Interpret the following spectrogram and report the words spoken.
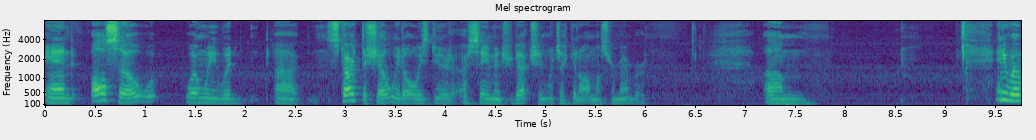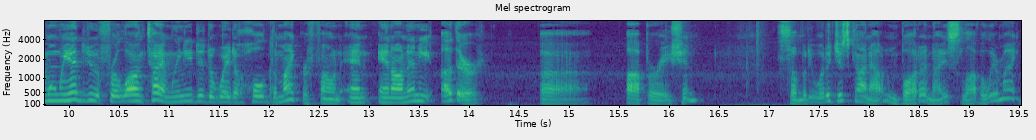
and also, when we would uh, start the show, we'd always do our same introduction, which I can almost remember. Um, anyway, when we had to do it for a long time, we needed a way to hold the microphone. And, and on any other uh, operation, somebody would have just gone out and bought a nice lavalier mic.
